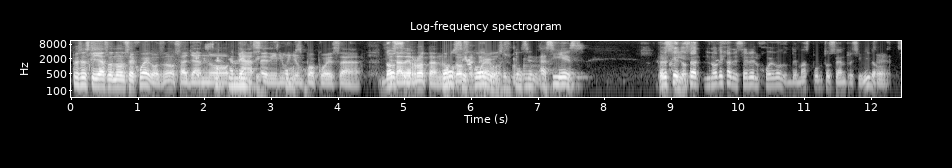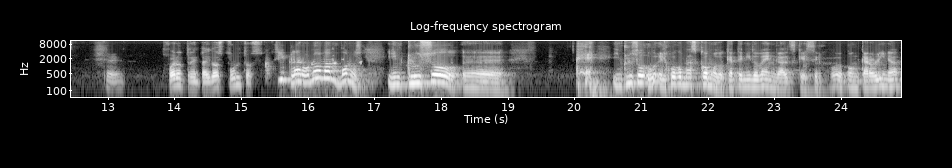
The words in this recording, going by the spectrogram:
Pues es que ya son 11 juegos, ¿no? O sea, ya no, ya se diluye un poco esa, esa derrota, ¿no? 12, juegos, entonces así es. Pero es que, o sea, no deja de ser el juego donde más puntos se han recibido. Fueron 32 puntos. Sí, claro, no, vamos, vamos. Incluso, eh, incluso el juego más cómodo que ha tenido Bengals, que es el juego con Carolina,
